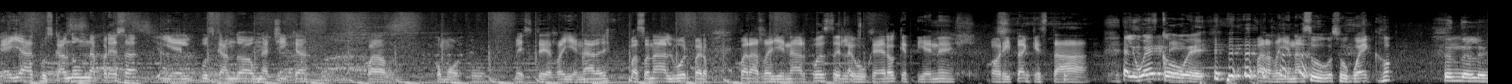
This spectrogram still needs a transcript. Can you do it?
ella buscando una presa y él buscando a una chica para como este rellenar va a sonar albur pero para rellenar pues el agujero que tiene ahorita que está el hueco, güey. para rellenar su, su hueco Ándale.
